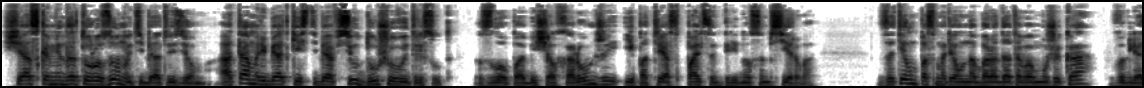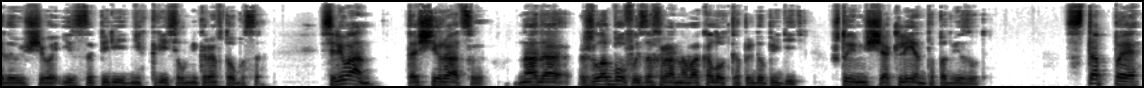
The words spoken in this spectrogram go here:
«Сейчас в комендатуру зону тебя отвезем, а там ребятки из тебя всю душу вытрясут», – зло пообещал Харунжий и потряс пальцем перед носом Серого. Затем посмотрел на бородатого мужика, выглядывающего из-за передних кресел микроавтобуса. «Селиван, тащи рацию, Надо жлобов из охранного околотка предупредить, что им ща клиента подвезут. Стопе!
